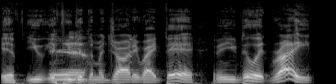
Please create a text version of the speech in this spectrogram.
if you if you get the majority right there and you do it right,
